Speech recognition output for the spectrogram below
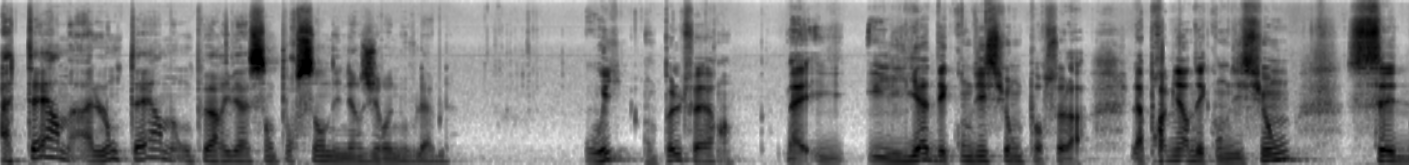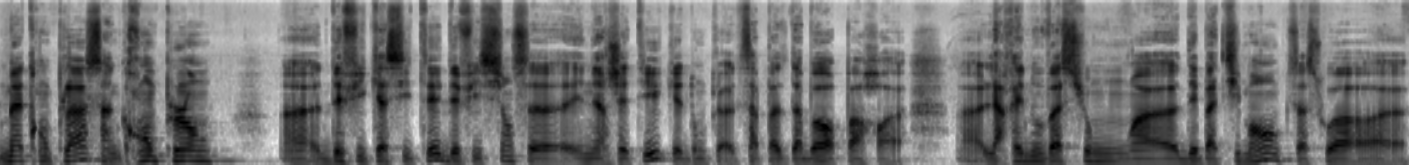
à terme, à long terme, on peut arriver à 100% d'énergie renouvelable Oui, on peut le faire. Mais il y a des conditions pour cela. La première des conditions, c'est de mettre en place un grand plan euh, d'efficacité, d'efficience euh, énergétique. Et donc, euh, ça passe d'abord par la rénovation des bâtiments, que ce soit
